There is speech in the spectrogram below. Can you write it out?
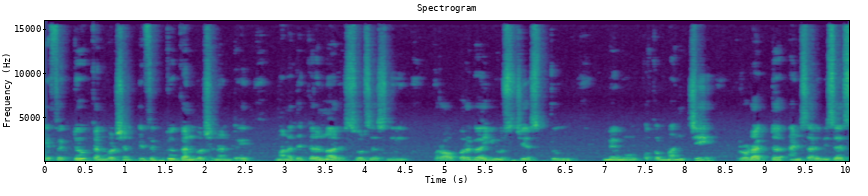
ఎఫెక్టివ్ కన్వర్షన్ ఎఫెక్టివ్ కన్వర్షన్ అంటే మన దగ్గర ఉన్న రిసోర్సెస్ని ప్రాపర్గా యూస్ చేస్తూ మేము ఒక మంచి ప్రొడక్ట్ అండ్ సర్వీసెస్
